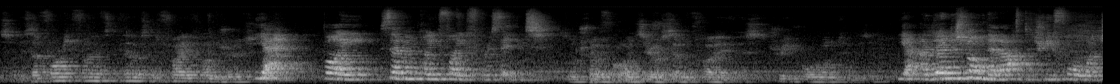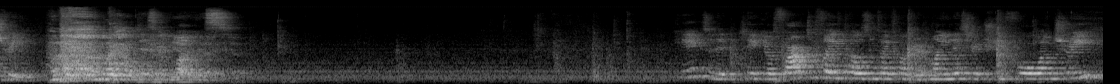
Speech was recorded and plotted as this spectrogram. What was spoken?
So is that forty-five thousand five hundred? Yeah, by seven point five percent. So twelve point zero seven five is three four one two, is it? Yeah, I just round that off to three four one three. Decimal Yeah, yeah, points. Okay, so then take your forty-five thousand five hundred minus your three four one three,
